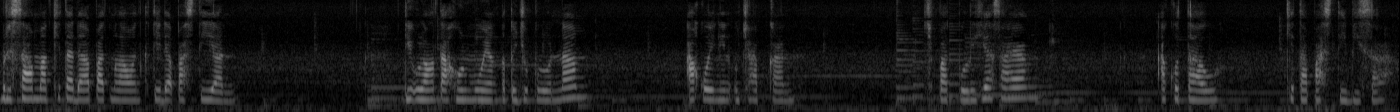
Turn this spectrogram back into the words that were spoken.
bersama kita dapat melawan ketidakpastian. Di ulang tahunmu yang ke-76, aku ingin ucapkan, cepat pulih ya sayang. Aku tahu kita pasti bisa.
